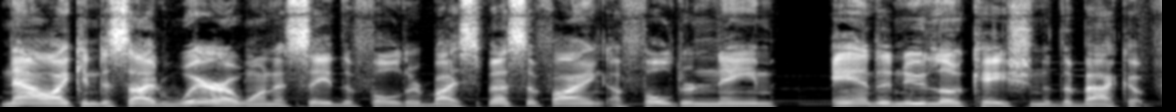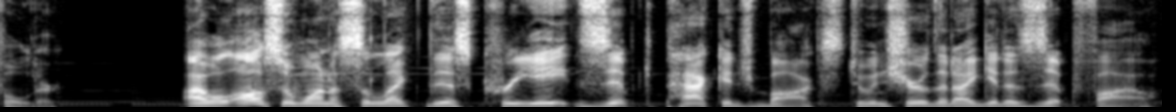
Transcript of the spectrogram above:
Now I can decide where I want to save the folder by specifying a folder name and a new location of the backup folder. I will also want to select this Create Zipped Package box to ensure that I get a zip file.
